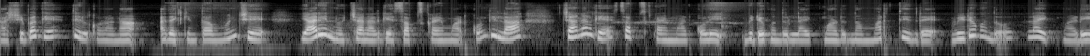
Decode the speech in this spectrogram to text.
ರಾಶಿ ಬಗ್ಗೆ ತಿಳ್ಕೊಳ್ಳೋಣ. ಅದಕ್ಕಿಂತ ಮುಂಚೆ ಯಾರಿನ್ನೂ ಚಾನಲ್ಗೆ ಸಬ್ಸ್ಕ್ರೈಬ್ ಮಾಡ್ಕೊಂಡಿಲ್ಲ, ಚಾನಲ್ಗೆ ಸಬ್ಸ್ಕ್ರೈಬ್ ಮಾಡ್ಕೊಳ್ಳಿ. ವಿಡಿಯೋಗೊಂದು ಲೈಕ್ ಮಾಡೋದನ್ನ ಮರ್ತಿದ್ರೆ ವಿಡಿಯೋಗೊಂದು ಲೈಕ್ ಮಾಡಿ.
